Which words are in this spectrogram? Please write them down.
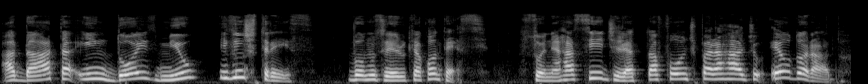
a data em 2023. Vamos ver o que acontece. Sônia Raci, direto da fonte para a Rádio Eldorado.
